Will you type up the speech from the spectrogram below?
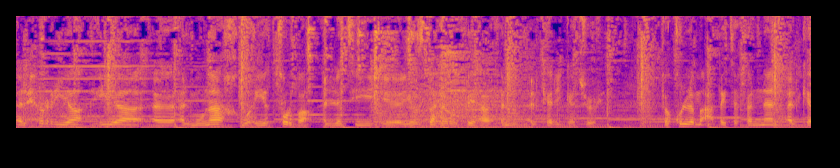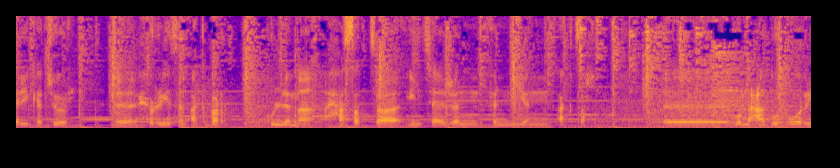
الحرية هي آه، المناخ وهي التربة التي آه، يزدهر فيها فن الكاريكاتور. فكلما أعطيت فنان الكاريكاتور آه، حرية أكبر كلما حصدت إنتاجا فنيا أكثر. ومع ظهور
